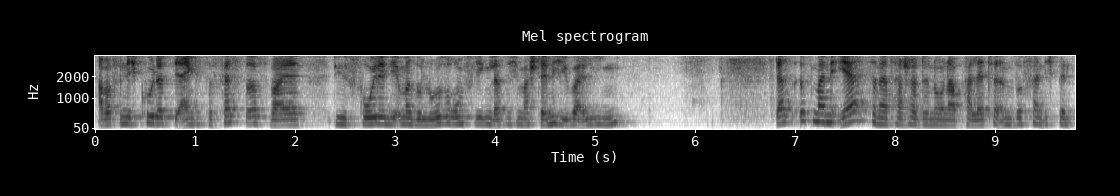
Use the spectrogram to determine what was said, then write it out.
Aber finde ich cool, dass die eigentlich so fest ist, weil die Folien, die immer so lose rumfliegen, lasse ich immer ständig überall liegen. Das ist meine erste Natascha Denona Palette. Insofern, ich bin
